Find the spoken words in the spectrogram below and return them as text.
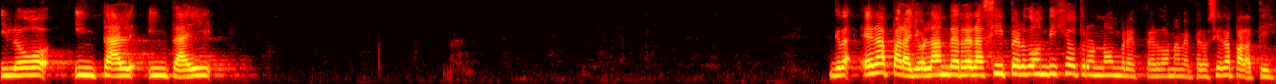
Y luego Intal, Intai, Era para Yolanda Herrera. Sí, perdón, dije otro nombre, perdóname, pero sí era para ti.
